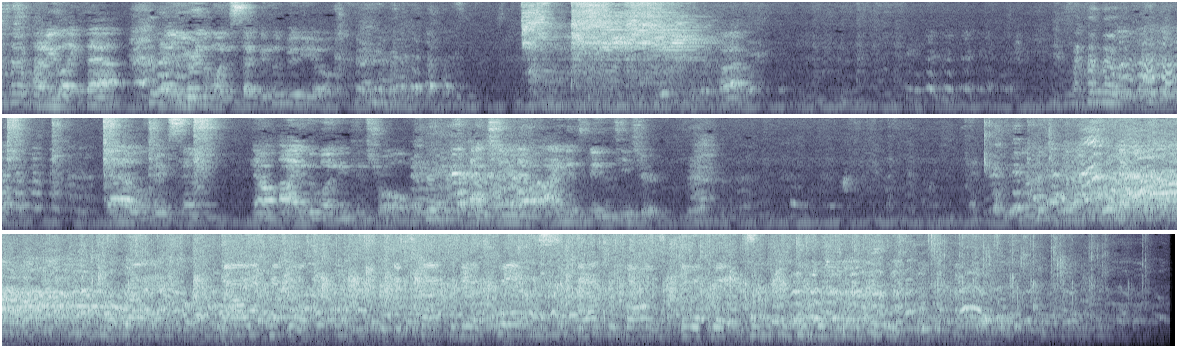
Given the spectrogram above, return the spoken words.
How do you like that? Now you're the one stuck in the video. That'll fix him. Now I'm the one in control. Actually, now I get to be the teacher. Now you people, it's time to do a quiz. Get out your phones, do a quiz.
